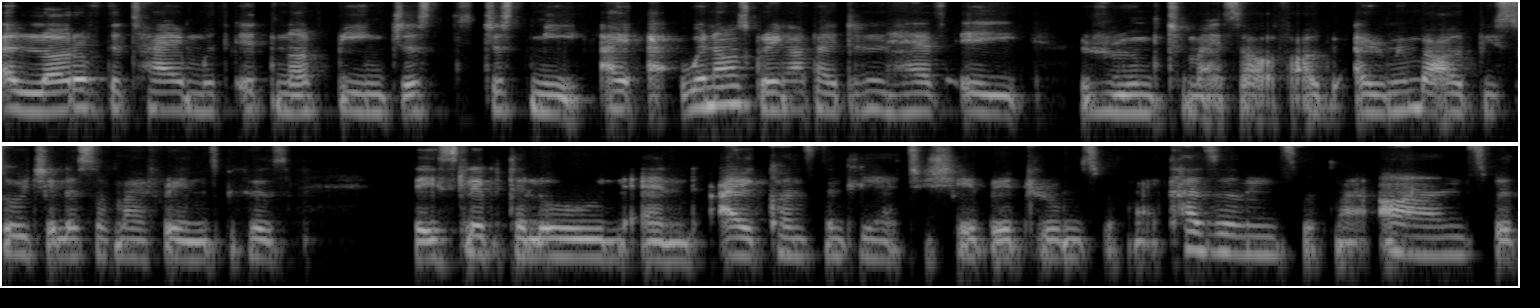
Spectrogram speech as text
a lot of the time with it not being just just me. I, I when I was growing up, I didn't have a room to myself. I, I remember I would be so jealous of my friends because they slept alone and i constantly had to share bedrooms with my cousins with my aunts with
